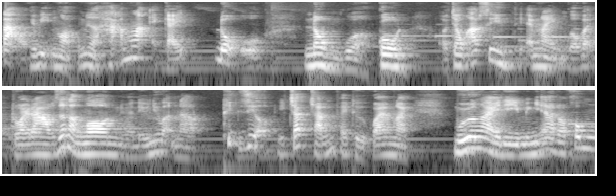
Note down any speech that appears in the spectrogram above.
tạo cái vị ngọt cũng như là hãm lại cái độ nồng của cồn ở trong áp xin thì em này cũng có vậy dry down rất là ngon. Và nếu như bạn nào thích rượu thì chắc chắn phải thử qua em này. Mùi hương này thì mình nghĩ là nó không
